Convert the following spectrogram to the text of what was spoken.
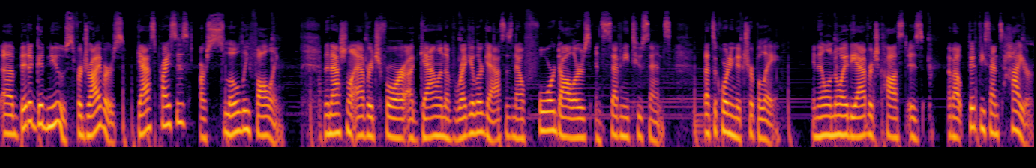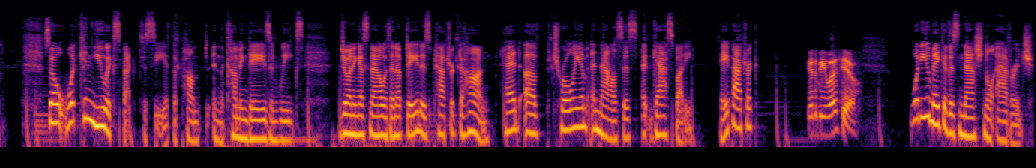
A bit of good news for drivers gas prices are slowly falling. The national average for a gallon of regular gas is now $4.72. That's according to AAA. In Illinois, the average cost is about 50 cents higher. So, what can you expect to see at the pump in the coming days and weeks? Joining us now with an update is Patrick De Haan, head of petroleum analysis at GasBuddy. Hey, Patrick. Good to be with you. What do you make of this national average?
